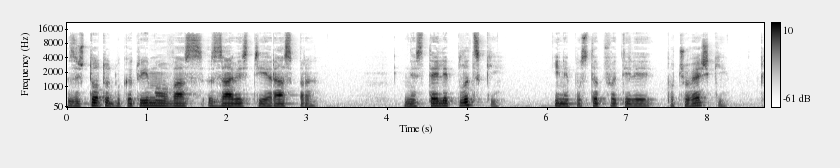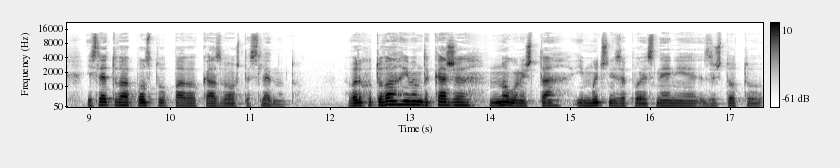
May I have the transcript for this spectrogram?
защото докато има у вас зависти и разпра, не сте ли плътски и не постъпвате ли по-човешки? И след това апостол Павел казва още следното. Върху това имам да кажа много неща и мъчни за пояснение, защото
